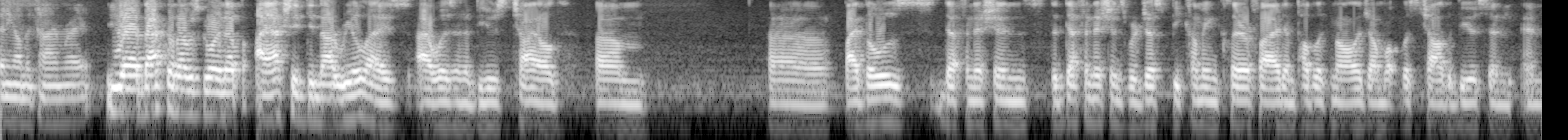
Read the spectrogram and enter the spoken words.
depending on the time, right? Yeah, back when I was growing up, I actually did not realize I was an abused child. Um, uh, by those definitions, the definitions were just becoming clarified in public knowledge on what was child abuse, and, and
